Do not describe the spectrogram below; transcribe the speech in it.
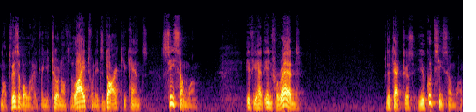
not visible light. When you turn off the light, when it's dark, you can't see someone. If you had infrared detectors, you could see someone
